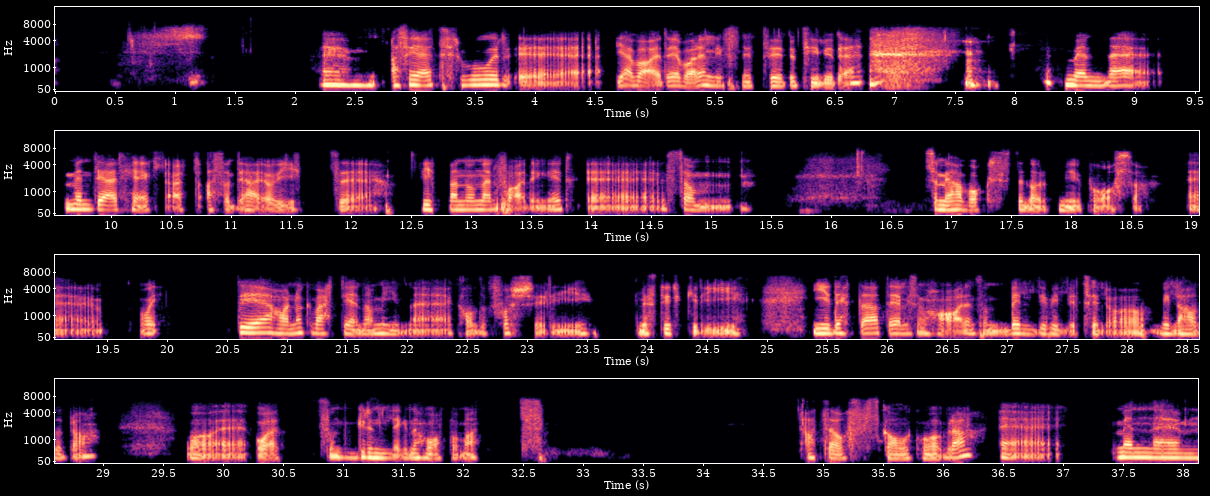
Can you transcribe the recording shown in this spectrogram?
Um, altså, jeg tror eh, jeg, var, jeg var en livsnytter tidligere. men, eh, men, det er helt klart Altså, det har jo gitt, eh, gitt meg noen erfaringer eh, som, som jeg har vokst enormt mye på også. Eh, og det har nok vært en av mine kalde forskjeller i eller styrker i, i, dette. At jeg liksom har en sånn veldig vilje til å ville ha det bra. Og, og et sånn grunnleggende håp om at at det også skal gå bra. Eh, men eh,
